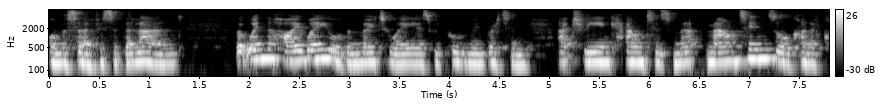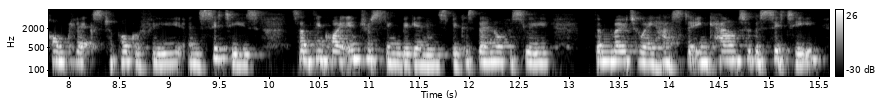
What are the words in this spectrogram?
on the surface of the land. But when the highway or the motorway, as we call them in Britain, actually encounters mountains or kind of complex topography and cities, something quite interesting begins because then obviously the motorway has to encounter the city,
